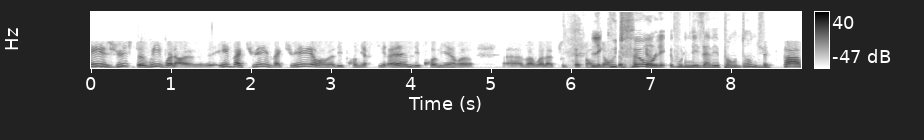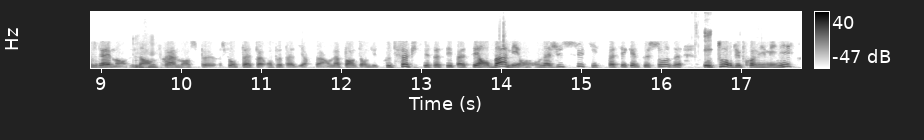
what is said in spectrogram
et juste oui voilà euh, évacuer, évacuer euh, les premières sirènes, les premières, euh, euh, bah, voilà toute cette ambiance. Les coups de feu, on les- vous ne les avez pas entendus? pas vraiment. Non, Mhm. vraiment, je peux, je on peut pas, on peut pas dire ça. On n'a pas entendu de coup de feu puisque ça s'est passé en bas, mais on, on a juste su qu'il se passait quelque chose Et- autour du Premier ministre.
